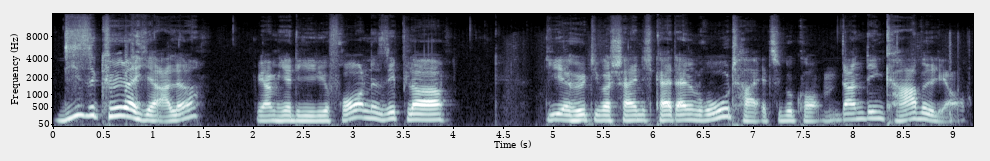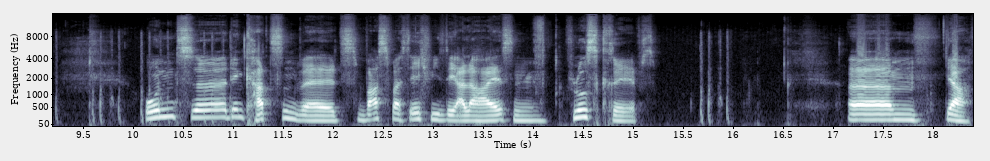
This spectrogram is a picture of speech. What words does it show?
Diese Köder hier alle, wir haben hier die gefrorene Sippler, die erhöht die Wahrscheinlichkeit, einen Rothai zu bekommen. Dann den Kabeljau. Und äh, den Katzenwels, was weiß ich, wie sie alle heißen. Flusskrebs. Ähm, ja,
